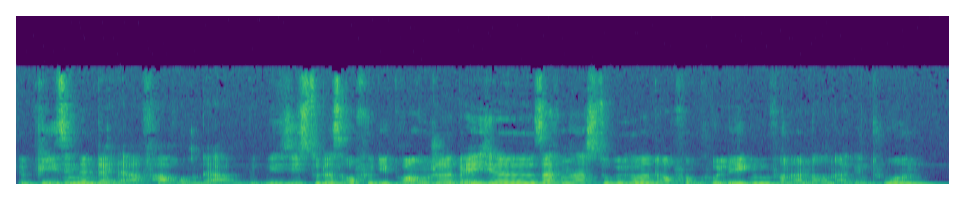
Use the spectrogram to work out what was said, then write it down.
Wie sind denn deine Erfahrungen da? Wie siehst du das auch für die Branche? Welche Sachen hast du gehört, auch von Kollegen, von anderen Agenturen?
